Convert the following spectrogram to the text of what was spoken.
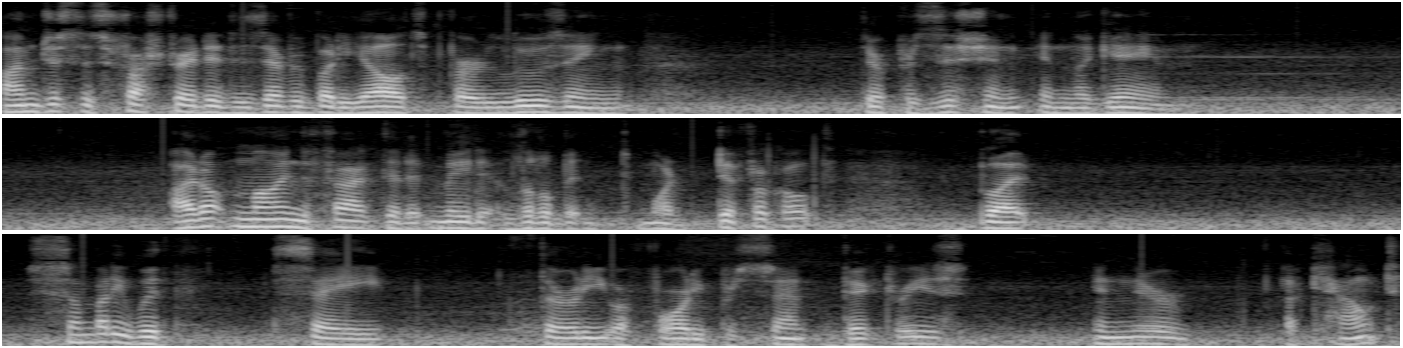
I'm just as frustrated as everybody else for losing their position in the game. I don't mind the fact that it made it a little bit more difficult, but somebody with, say, 30 or 40% victories in their account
